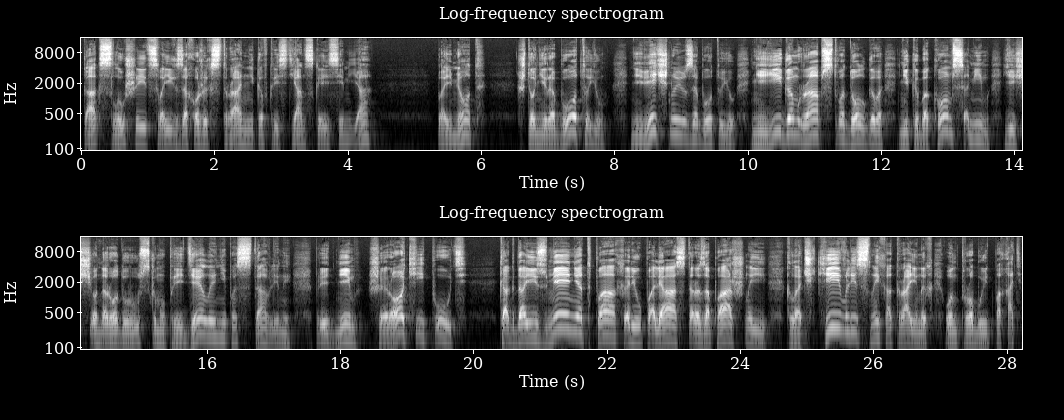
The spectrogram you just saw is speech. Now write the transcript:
как слушает своих захожих странников крестьянская семья, поймет, что не работаю, не вечную заботую, ни игом рабства долгого, ни кабаком самим еще народу русскому пределы не поставлены, пред ним широкий путь, когда изменят пахарю поля старозапашные, клочки в лесных окраинах он пробует пахать.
